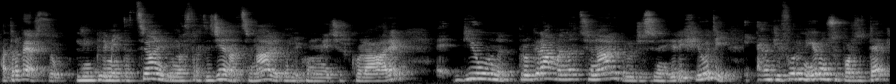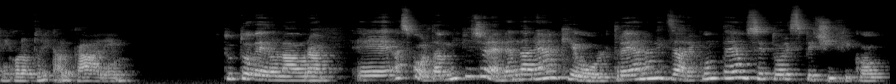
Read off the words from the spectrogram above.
attraverso l'implementazione di una strategia nazionale per l'economia circolare, eh, di un programma nazionale per la gestione dei rifiuti e anche fornire un supporto tecnico alle autorità locali. Tutto vero Laura. Eh, ascolta, mi piacerebbe andare anche oltre e analizzare con te un settore specifico,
